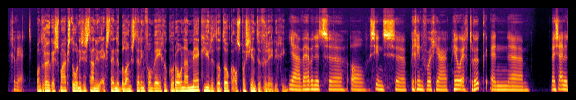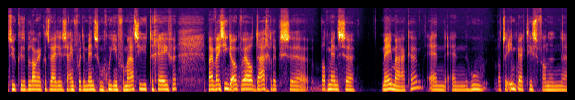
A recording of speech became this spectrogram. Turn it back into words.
gewerkt. Want reuk- en smaakstoornissen staan nu extra in de belangstelling vanwege corona. Merken jullie dat ook als patiëntenvereniging? Ja, we hebben het al sinds begin vorig jaar heel erg druk. En wij zijn natuurlijk het belangrijk dat wij er zijn voor de mensen om goede informatie te geven. Maar wij zien ook wel dagelijks wat mensen meemaken en, en hoe, wat de impact is van een, uh,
